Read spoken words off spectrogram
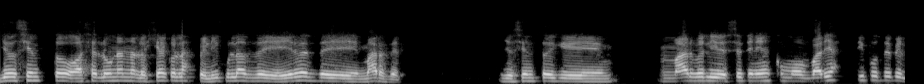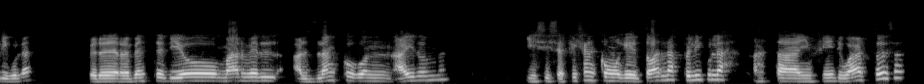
yo siento hacerle una analogía con las películas de héroes de Marvel. Yo siento que Marvel y DC tenían como varios tipos de películas, pero de repente dio Marvel al blanco con Iron Man. Y si se fijan, como que todas las películas, hasta Infinity War, todas esas,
